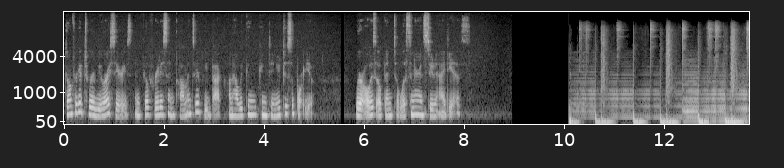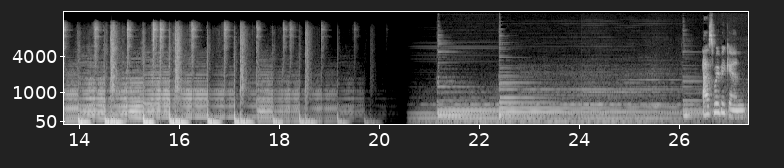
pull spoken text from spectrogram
Don't forget to review our series and feel free to send comments or feedback on how we can continue to support you. We are always open to listener and student ideas. As we begin,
